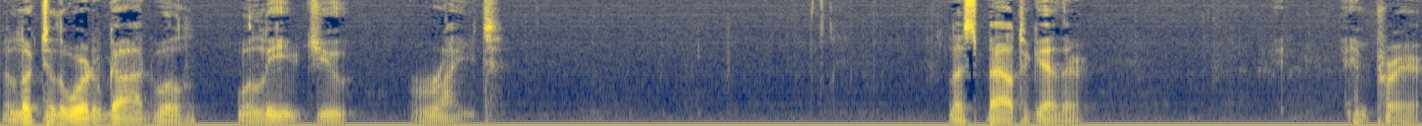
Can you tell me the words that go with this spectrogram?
But look to the Word of God will, will lead you right. Let's bow together in prayer.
